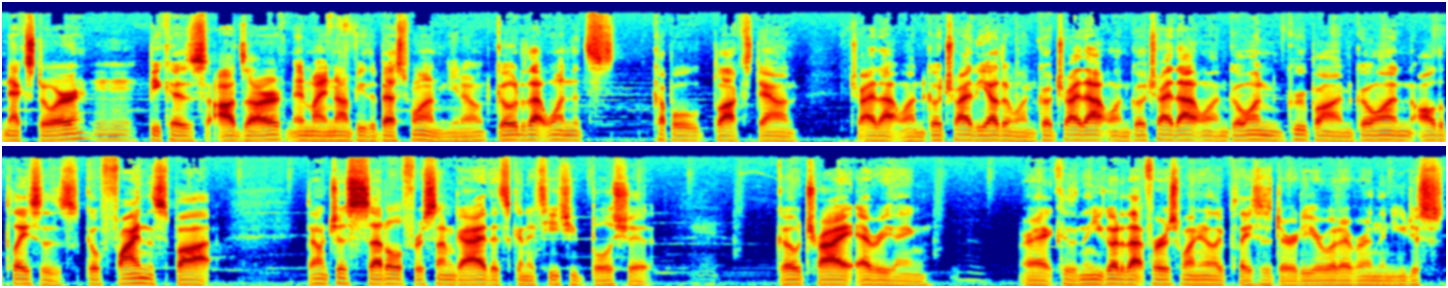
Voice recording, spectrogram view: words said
next door Mhm. because odds are it might not be the best one. You know, go to that one that's a couple blocks down Try that one. Go try the other one. Go try that one. Go try that one. Go on Groupon. Go on all the places. Go find the spot. Don't just settle for some guy that's going to teach you bullshit. Go try everything. Right? Because then you go to that first one, you're like, place is dirty or whatever, and then you just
